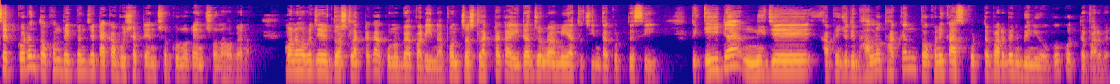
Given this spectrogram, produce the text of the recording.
সেট করেন, তখন দেখবেন যে টাকা পয়সার টেনশন কোনো টেনশন হবে না। মনে হবে যে দশ লাখ টাকা কোনো ব্যাপারই না, পঞ্চাশ লাখ টাকা এটার জন্য আমি এত চিন্তা করতেছি। তো এইটা নিজে আপনি যদি ভালো থাকেন, তখনই কাজ করতে পারবেন, বিনিয়োগও করতে পারবেন।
